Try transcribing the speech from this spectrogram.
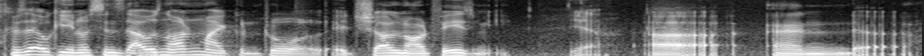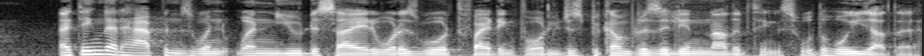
I was like, okay, you know, since that was not in my control, it shall not phase me. yeah. Uh, and uh, I think that happens when when you decide what is worth fighting for. You just become resilient in other things. वो तो हो ही जाता है.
